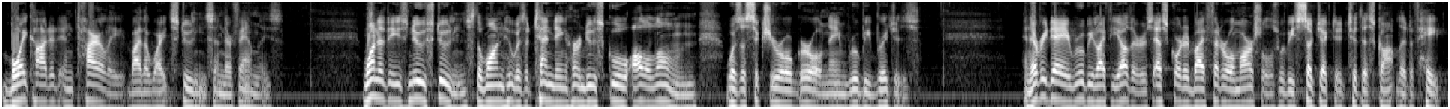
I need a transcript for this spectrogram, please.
boycotted entirely by the white students and their families. One of these new students, the one who was attending her new school all alone, was a six year old girl named Ruby Bridges. And every day, Ruby, like the others, escorted by federal marshals, would be subjected to this gauntlet of hate.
